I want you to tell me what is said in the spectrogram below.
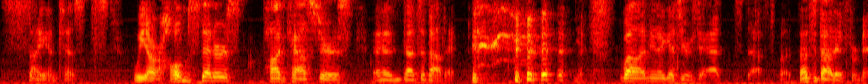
scientists. We are homesteaders, podcasters, and that's about it. yeah. Well, I mean, I guess you're a dad and stuff, but that's about it for me.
